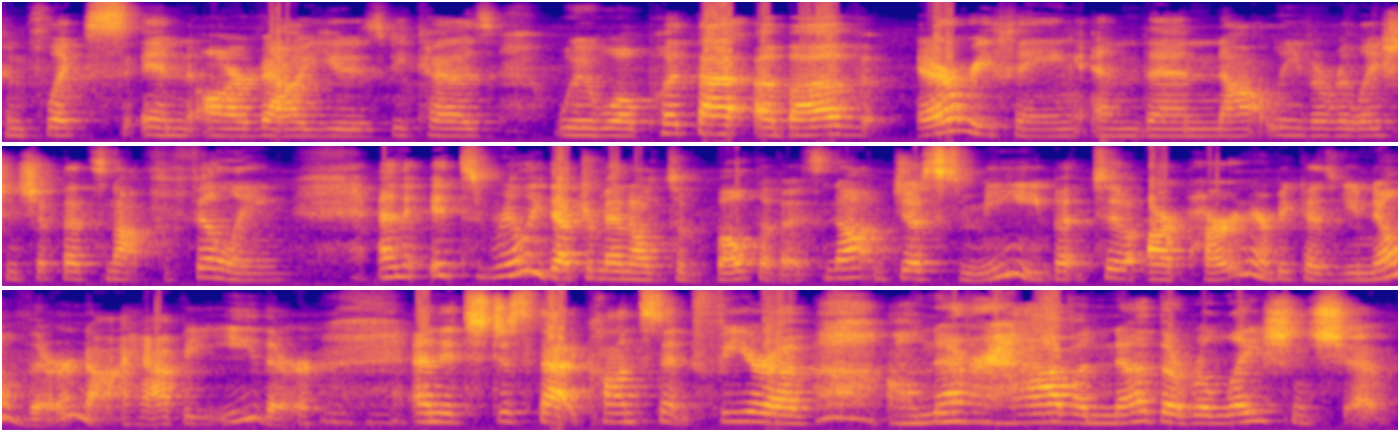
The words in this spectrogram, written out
conflicts in our values because we will put that above everything and then not leave a relationship that's not fulfilling. And it's really detrimental to both of us, not just me, but to our partner because you know they're not happy either. Mm-hmm. And it's just that constant fear of, oh, I'll never have another relationship.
